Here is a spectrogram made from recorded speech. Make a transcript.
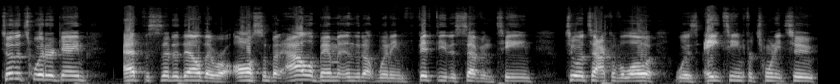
to the Twitter game at the Citadel. They were awesome, but Alabama ended up winning 50 to 17. Tua Tagovailoa was 18 for 22,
